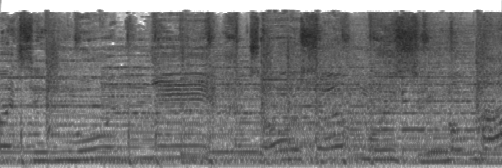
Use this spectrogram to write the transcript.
爱情满意，坐上回旋木马。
